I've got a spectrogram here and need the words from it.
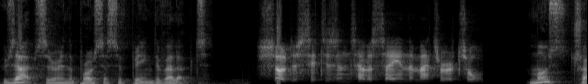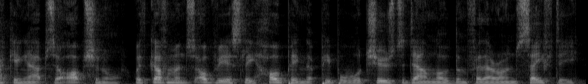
whose apps are in the process of being developed. So, do citizens have a say in the matter at all? Most tracking apps are optional, with governments obviously hoping that people will choose to download them for their own safety.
